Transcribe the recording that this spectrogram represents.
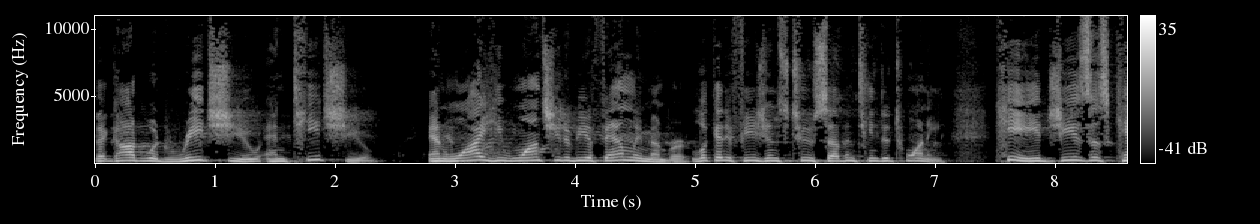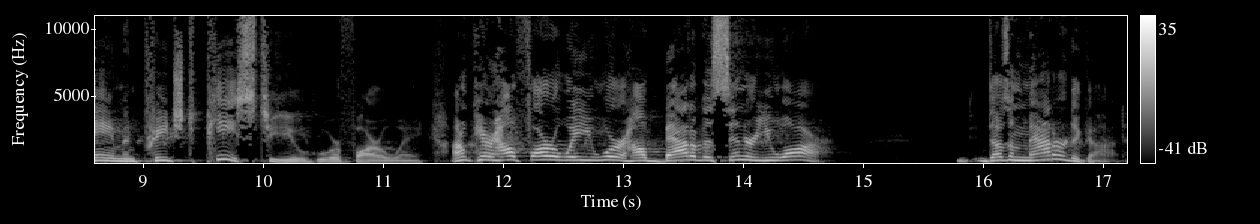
That God would reach you and teach you and why he wants you to be a family member. Look at Ephesians 2 17 to 20. He, Jesus, came and preached peace to you who were far away. I don't care how far away you were, how bad of a sinner you are. It doesn't matter to God.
